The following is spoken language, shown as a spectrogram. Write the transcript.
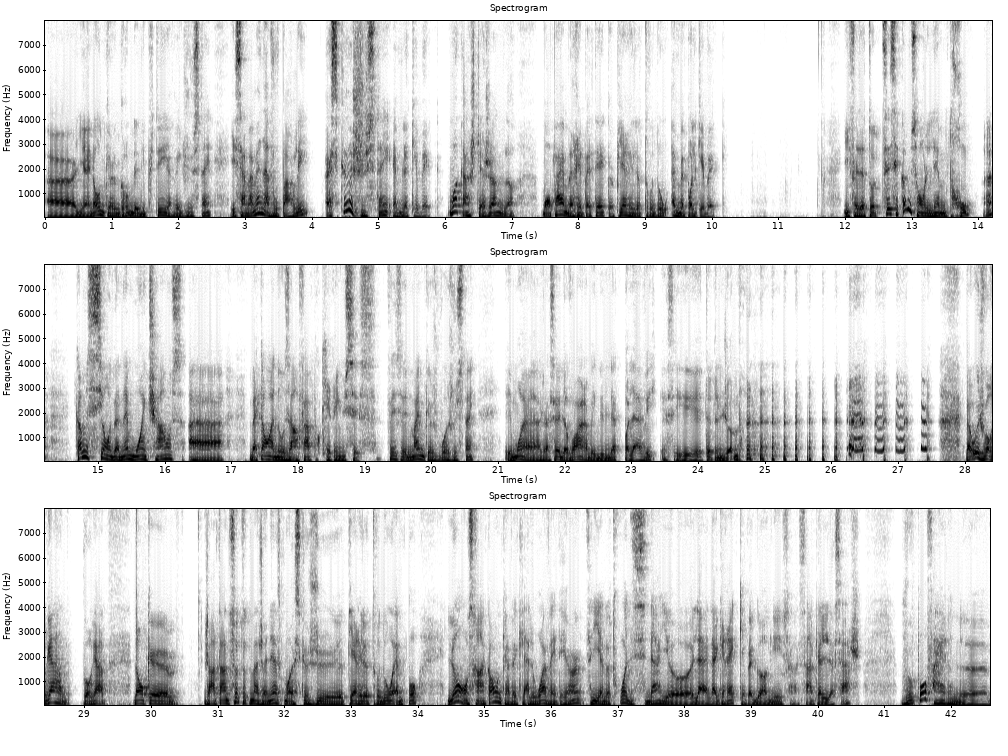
Euh, il y a un autre groupe de députés avec Justin, et ça m'amène à vous parler. Est-ce que Justin aime le Québec? Moi, quand j'étais jeune, là, mon père me répétait que Pierre-Éliott Trudeau aimait pas le Québec. Il faisait tout. Tu sais, c'est comme si on l'aime trop, hein? comme si on donnait moins de chance à, mettons, à nos enfants pour qu'ils réussissent. Tu sais, c'est le même que je vois Justin. Et moi, j'essaie de voir avec des lunettes pas lavées. C'est toute une job. ben oui, je vous regarde. Je vous regarde. Donc, euh, j'ai entendu ça toute ma jeunesse. Moi, est-ce que je, Pierre et le Trudeau n'aiment pas? Là, on se rend compte qu'avec la loi 21, il y en a trois dissidents. Il y a la, grecque qui avait gagné sans, qu'elle le sache. Je ne veux pas faire une, euh,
